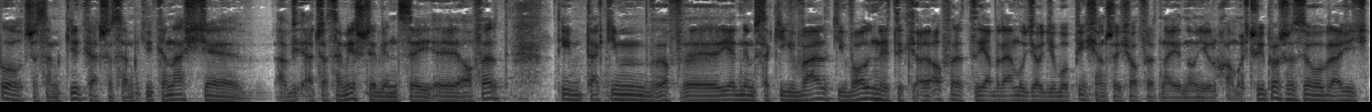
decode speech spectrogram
było czasem kilka, czasem kilkanaście, a, a czasem jeszcze więcej y, ofert. I takim jednym z takich walki, wojny tych y, ofert ja brałem udział, gdzie było 56 ofert na jedną nieruchomość. Czyli proszę sobie wyobrazić,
